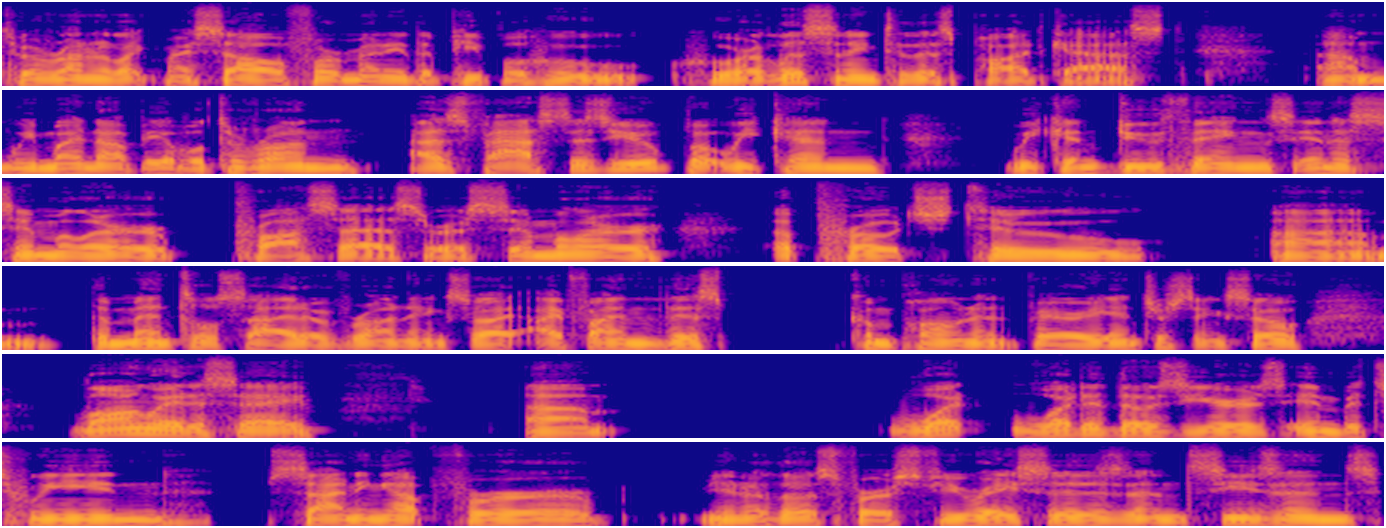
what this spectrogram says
to a runner like myself or many of the people who who are listening to this podcast um, we might not be able to run as fast as you but we can we can do things in a similar process or a similar approach to um, the mental side of running. So I, I, find this component very interesting. So long way to say um, what what did those years in between signing up for you know those first few races and seasons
